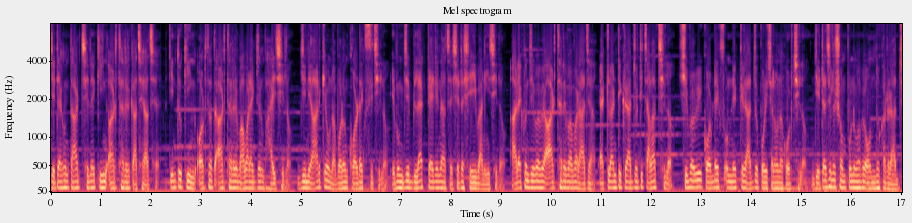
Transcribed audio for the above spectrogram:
যেটা এখন তার ছেলে কিং আর্থারের কাছে আছে। কিন্তু কিং অর্থাৎ আর্থারের বাবার একজন ভাই ছিল, যিনি আর কেউ না, বরং কর্ডেক্সি ছিল এবং যে ব্ল্যাক টাইডেন আছে, সেটা সেই বানিয়েছিল আর এখন যেভাবে আর্থারের বাবা রাজা আটলান্টিক রাজ্যটি চালাচ্ছিল, সেভাবেই কর্ডেক্স অন্য একটি রাজ্য পরিচালনা করছিল, যেটা ছিল সম্পূর্ণভাবে অন্ধকার রাজ্য।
